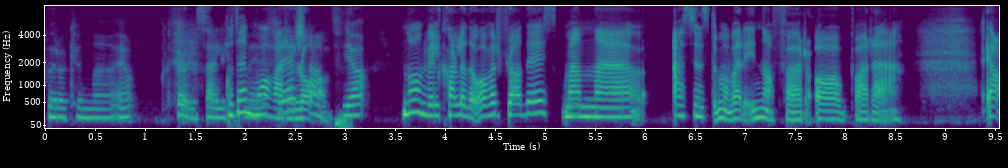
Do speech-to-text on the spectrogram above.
for å kunne ja, føle seg litt Og det må være fresh, lov. Ja. Noen vil kalle det overfladisk, men eh, jeg syns det må være innafor å bare ja,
